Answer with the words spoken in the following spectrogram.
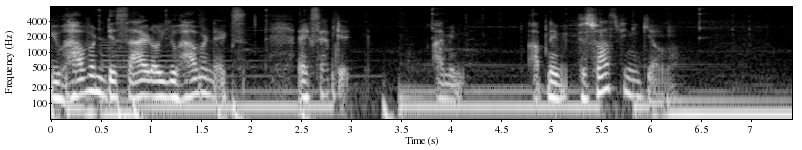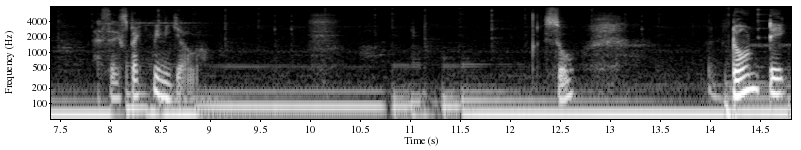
you haven't decided or you haven't ex- accepted i mean आपने विश्वास भी नहीं किया होगा ऐसा एक्सपेक्ट भी नहीं किया होगा सो don't take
